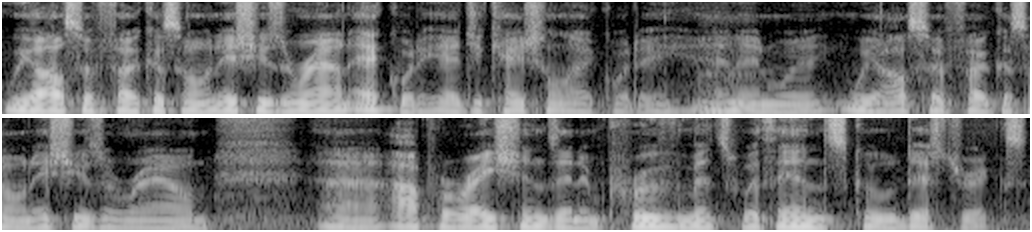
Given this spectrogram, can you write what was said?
we also focus on issues around equity, educational equity, and then we, we also focus on issues around uh, operations and improvements within school districts.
